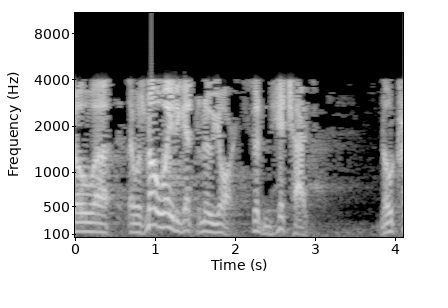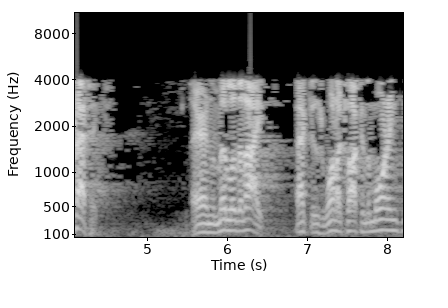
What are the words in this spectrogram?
so uh, there was no way to get to New York. Couldn't hitchhike. No traffic. There in the middle of the night. In fact, it was one o'clock in the morning,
